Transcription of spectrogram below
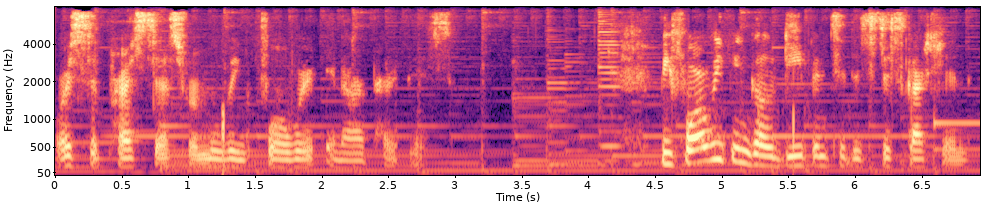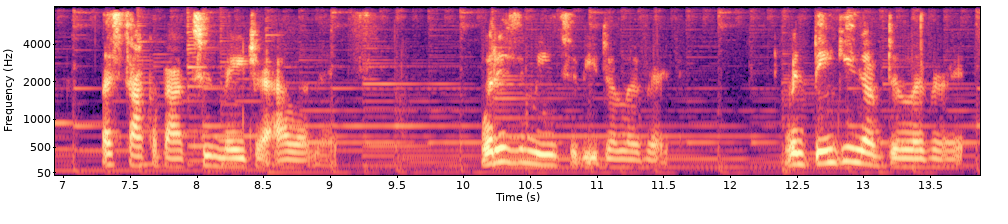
or suppressed us from moving forward in our purpose. Before we can go deep into this discussion, let's talk about two major elements. What does it mean to be delivered? When thinking of deliverance,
